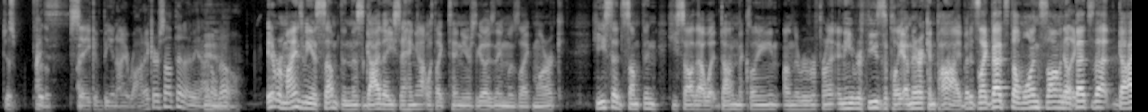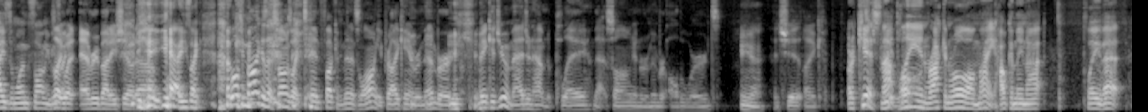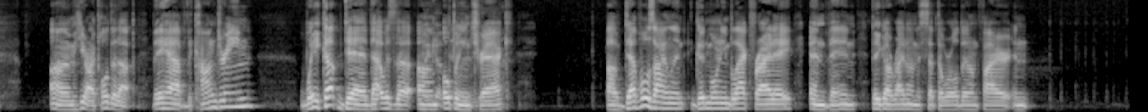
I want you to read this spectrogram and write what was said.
just for I the s- sake of being ironic or something. I mean, I don't know. It reminds me of something. This guy that I used to hang out with like 10 years ago, his name was like Mark. He said something. He saw that what Don McLean on the riverfront, and he refused to play American Pie. But it's like that's the one song. Yeah, that, like- that's that guy's one song. It's like, what everybody showed up. Yeah, yeah, he's like, Well, it's probably because that song's like ten fucking minutes long. You probably can't remember. You I mean, could you imagine having to play that song and remember all the words yeah. and shit? Like, Or Kiss not playing long. rock and roll all night. How can they not play that? Um, here I pulled it up. They have The Conjuring, Wake Up Dead. That was the um, opening Dead, yeah. track. Of Devil's Island, Good Morning Black Friday, and then they go right on to Set the World on Fire and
